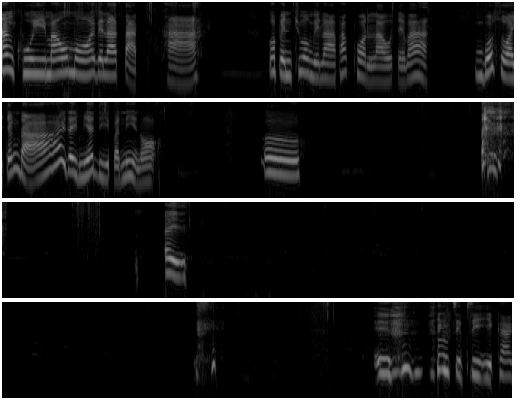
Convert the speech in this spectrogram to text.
นั่งคุยเมาส์มอยเวลาตัดขา ก็เป็นช่วงเวลาพักผ่อนเราแต่ว่าบสวยจังได้ได้เมียดีปานนี่เนาะเออ ไอเออสิบสี่อีกครั้ง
